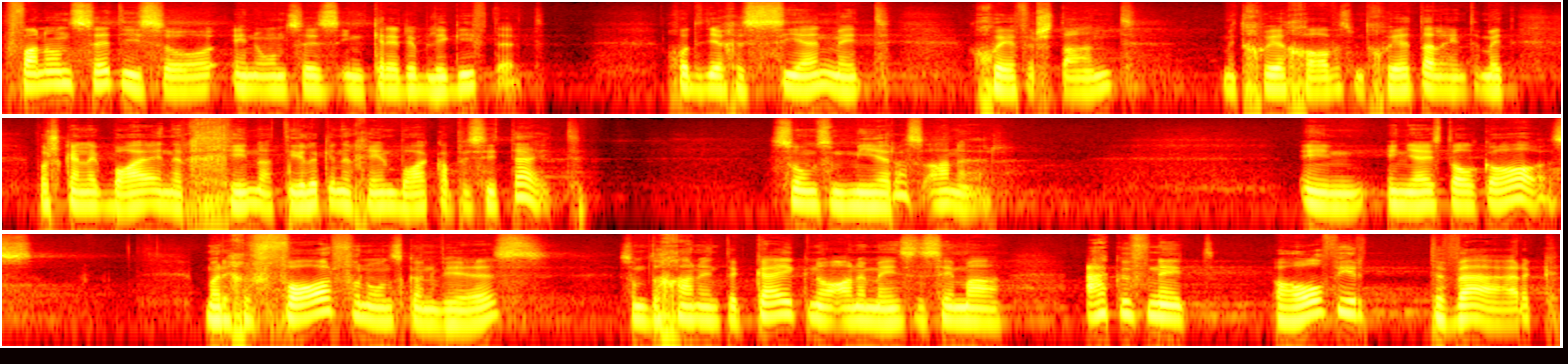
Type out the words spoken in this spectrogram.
van ons sit hierso en ons is incredibly gifted. God het jou geseën met goeie verstand, met goeie gawes, met goeie talente, met waarskynlik baie energie, natuurlike energie en baie kapasiteit. Soms meer as ander. En en jy's dalk haas. Maar die gevaar van ons kan wees is om te gaan en te kyk na ander mense sê maar ek hoef net 'n halfuur te werk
